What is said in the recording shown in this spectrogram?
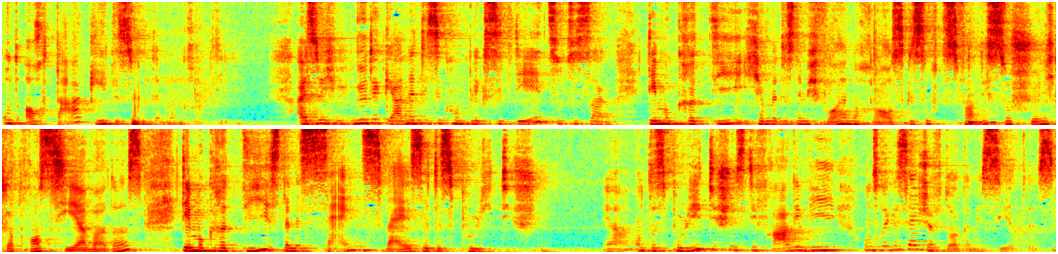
Und auch da geht es um Demokratie. Also ich würde gerne diese Komplexität sozusagen, Demokratie, ich habe mir das nämlich vorher noch rausgesucht, das fand ich so schön, ich glaube Rancière war das, Demokratie ist eine Seinsweise des Politischen. Ja? Und das Politische ist die Frage, wie unsere Gesellschaft organisiert ist.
